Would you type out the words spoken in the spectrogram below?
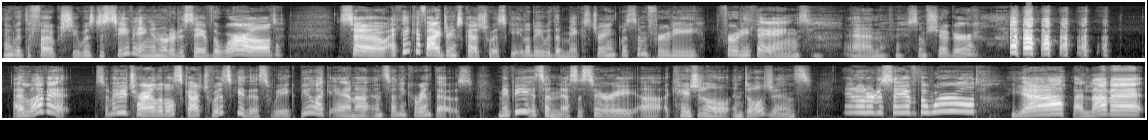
and with the folks she was deceiving in order to save the world. So I think if I drink scotch whiskey, it'll be with a mixed drink with some fruity, fruity things and some sugar. So maybe try a little scotch whiskey this week. Be like Anna and Sonny Corinthos. Maybe it's a necessary uh, occasional indulgence in order to save the world. Yeah, I love it.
